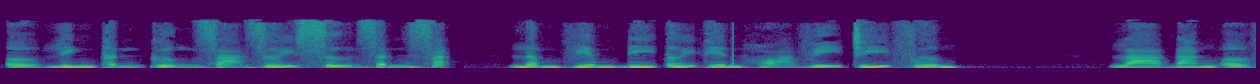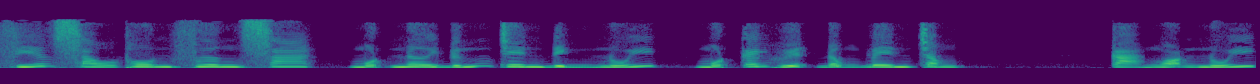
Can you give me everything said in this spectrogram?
ở linh thần cường giả dưới sự dẫn dắt, lâm viêm đi tới thiên hỏa vị trí phương. Là đang ở phía sau thôn phương xa, một nơi đứng trên đỉnh núi, một cái huyệt động bên trong. Cả ngọn núi,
